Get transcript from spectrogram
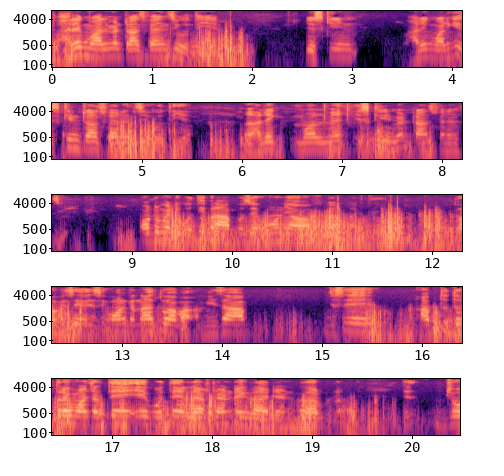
तो हर एक मोबाइल में ट्रांसपेरेंसी होती है। जो स्क्रीन हर एक मोबाइल की स्क्रीन ट्रांसपेरेंसी होती है। हर एक मोबाइल में स्क्रीन में ट्रांसपेरेंसी ऑटोमेटिक होती है, पर आप उसे ऑन या ऑफ़ कर सकते हैं। तो अब इसे इसे ऑन करना है तो आप हमेशा आप, जैसे अब तो दो तरह के मोबाइल चलते हैं, एक होते हैं लेफ़्ट हैंड एक राइट हैंड मतलब जो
